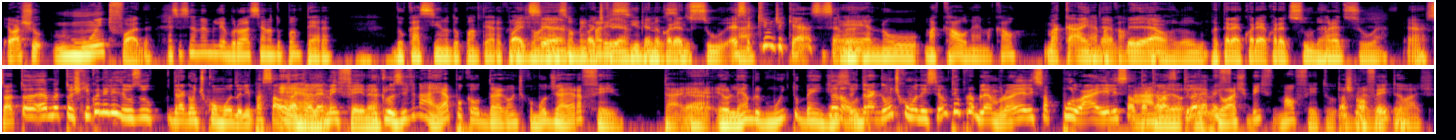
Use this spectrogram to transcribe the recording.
Eu acho muito foda. Essa cena me lembrou a cena do Pantera. Do cassino do Pantera com Pode ser. elas são bem parecidas. Que é na Coreia do assim. Sul. Essa Ah. aqui onde é que é essa cena? É no Macau, né? Macau? Macau, É, então. Macau, É, é. no, Pantera, Coreia, Coreia do Sul, né? Coreia do Sul, é. É. Só to, é tosquinho quando ele usa o dragão de Komodo ali pra saltar. É. Aquilo ali é meio feio, né? Inclusive, na época, o dragão de Komodo já era feio. Tá? É. É, eu lembro muito bem disso. Não, não, o dragão de Komodo em si não tem problema. O problema é ele só pular ele e saltar. Ah, aquela, não, eu, aquilo ali é é meio eu acho bem mal feito. Tu acha mal feito? Eu acho.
